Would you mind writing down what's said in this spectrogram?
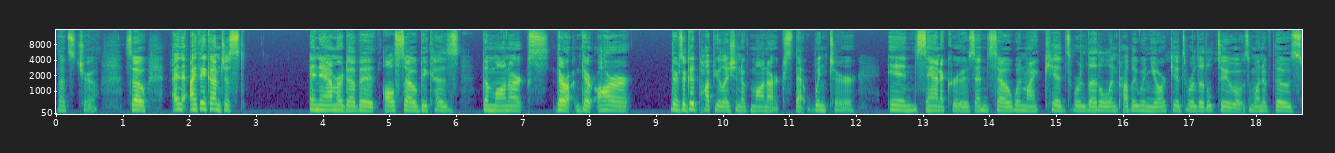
That's true. So, and I think I'm just enamored of it also because the monarchs there there are there's a good population of monarchs that winter in Santa Cruz. And so when my kids were little, and probably when your kids were little too, it was one of those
